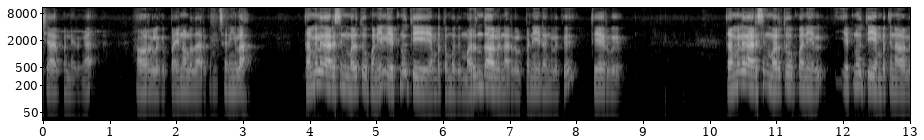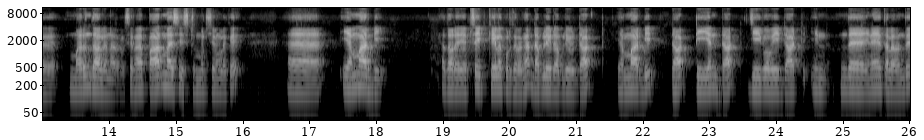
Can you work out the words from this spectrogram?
ஷேர் பண்ணிடுங்க அவர்களுக்கு பயனுள்ளதாக இருக்கும். சரிங்களா? தமிழக அரசின் மருத்துவ பணியில் எட்நூற்றி எண்பத்தொம்பது மருந்தாளுநர்கள் பணியிடங்களுக்கு தேர்வு. தமிழக அரசின் மருத்துவ பணியில் எட்நூற்றி எண்பத்தி நாலு மருந்தாளுநர்கள் சரிங்களா பார்மாசிஸ்ட் முடித்தவங்களுக்கு எம்ஆர்பி அதோட வெப்சைட் கீழே கொடுத்துருக்காங்க. W W dot MRB dot TN dot GOV dot in இந்த இணையதளம் வந்து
